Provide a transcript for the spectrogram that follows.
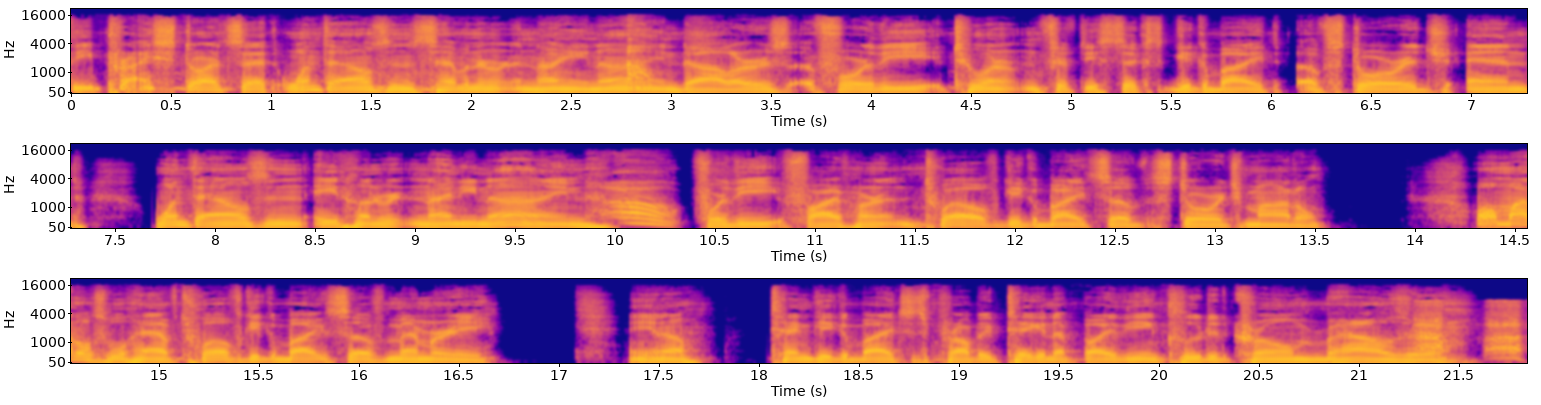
The price starts at $1,799 for the 256 gigabyte of storage and 1,899 Oh. for the 512 gigabytes of storage model. All models will have 12 gigabytes of memory. And, you know, 10 gigabytes is probably taken up by the included Chrome browser.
